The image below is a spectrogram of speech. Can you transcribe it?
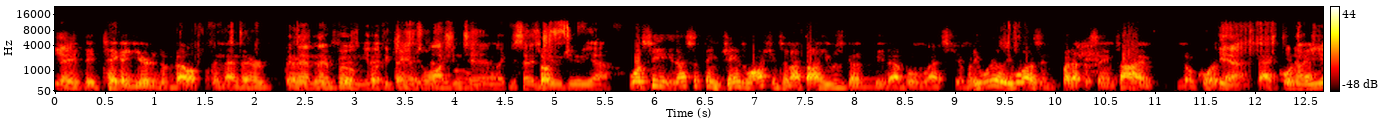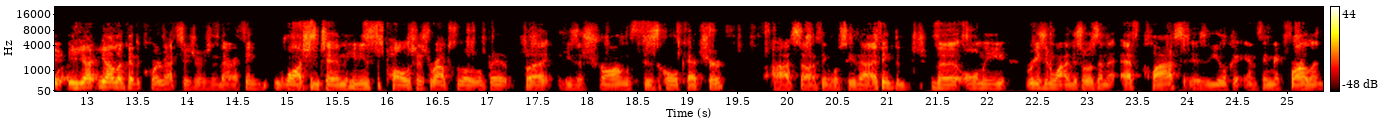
they, they take a year to develop, and then they're, and then they're boom. You look at James Washington, yeah. like you said, So- Juju, yeah. Well, see, that's the thing. James Washington, I thought he was going to be that boom last year, but he really wasn't. But at the same time, no quarterback. Yeah. bad you know, you, you, got, you got to look at the quarterback situation there. I think Washington, he needs to polish his routes a little bit, but he's a strong physical catcher. Uh, so I think we'll see that. I think the the only reason why this was an F class is you look at Anthony McFarland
